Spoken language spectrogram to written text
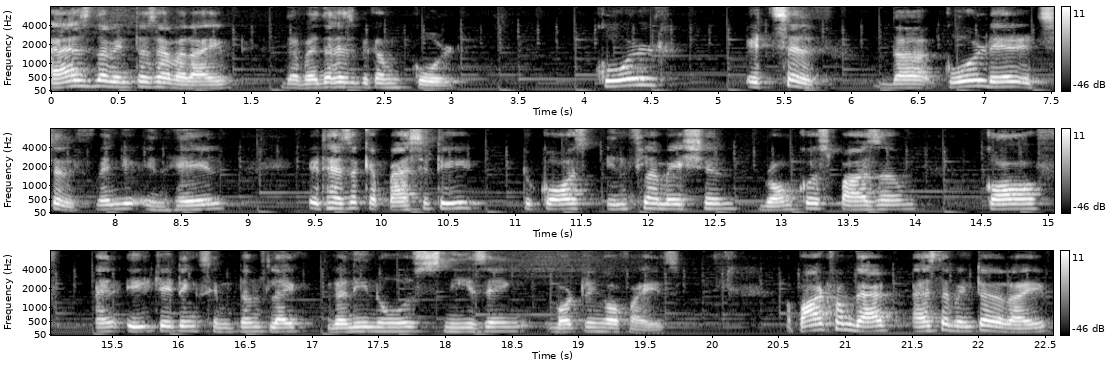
as the winters have arrived, the weather has become cold. Cold itself the cold air itself, when you inhale, it has a capacity to cause inflammation, bronchospasm, cough, and irritating symptoms like runny nose, sneezing, watering of eyes. Apart from that, as the winter arrives,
